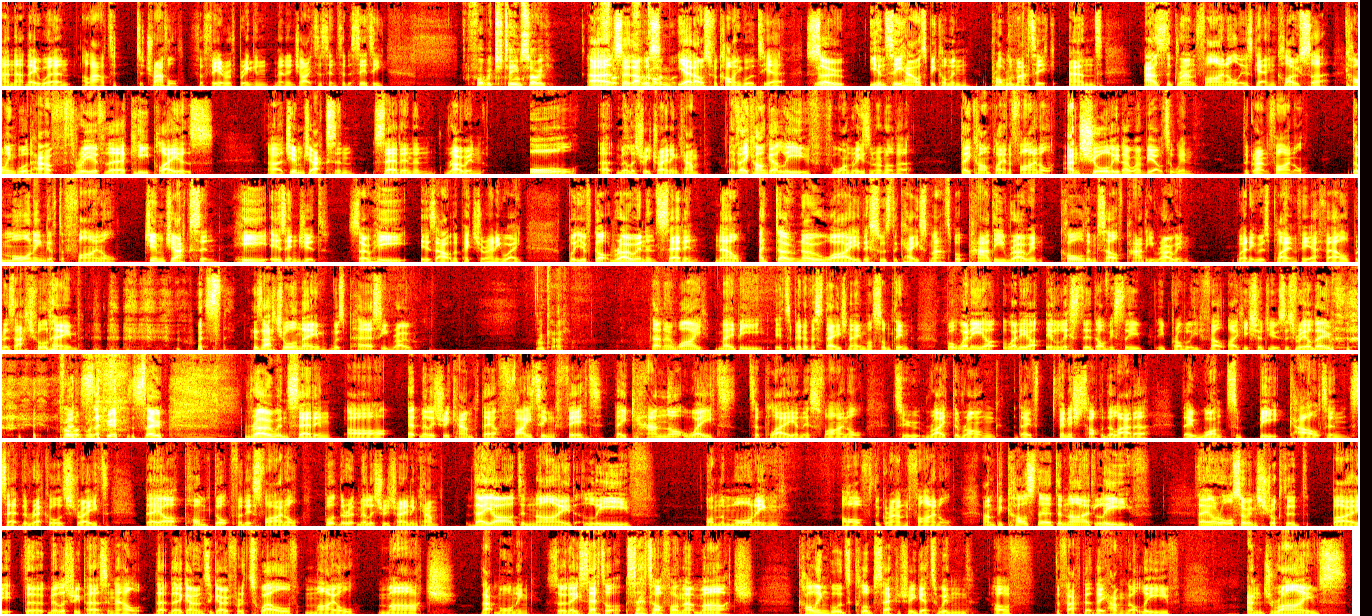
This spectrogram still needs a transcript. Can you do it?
and that they weren't allowed to, to travel for fear of bringing meningitis into the city. For which team, sorry? Uh, for, so that was Collingwood. yeah, that was for Collingwood. Yeah. So yeah. you can see how it's becoming problematic, and as the grand final is getting closer, Collingwood have three of their key players, uh, Jim Jackson, Seddon, and Rowan, all at military training camp. If they can't get leave for one reason or another, they can't play in the final, and surely they won't be able to win the grand final. The morning of the final, Jim Jackson, he is injured, so he is out of the picture anyway. But you've got Rowan and Seddon. Now, I don't know why this was the case, Matt, but Paddy Rowan called himself Paddy Rowan when he was playing VFL, but his actual name was his actual name was Percy Rowe. Okay. Don't know why. Maybe it's a bit of a stage name or something. But when he uh, when he uh, enlisted, obviously he probably felt like he should use his real name. Probably. so, so Rowe and Seddon are at military camp. They are fighting fit. They cannot wait to play in this final to right the wrong. They've finished top of the ladder. They want to beat Carlton, set the record straight. They are pumped up for this final, but they're at military training camp they are denied leave on the morning mm-hmm. of the grand final. And because they're denied leave, they are also instructed by the military personnel that they're going to go for a 12 mile march that morning. So they set, up, set off on that march. Collingwood's club secretary gets wind of the fact that they haven't got leave and drives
